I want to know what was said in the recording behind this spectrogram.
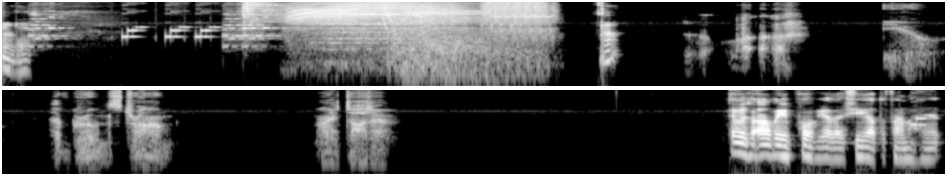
You have grown strong. My daughter. It was Alvia Pulvia that she got the final hit.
